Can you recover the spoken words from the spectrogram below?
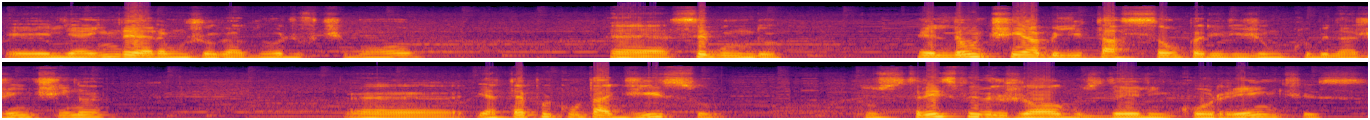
Ele ainda era um jogador de futebol. É, segundo, ele não tinha habilitação para dirigir um clube na Argentina. É, e até por conta disso, nos três primeiros jogos dele em Correntes,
